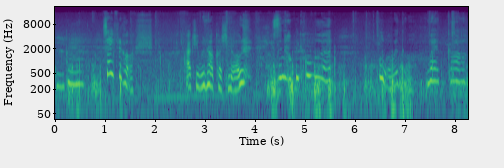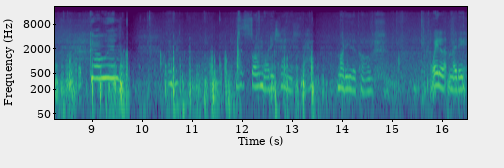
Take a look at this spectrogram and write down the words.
two, three. Safety car. Actually, we're not crushing the It's not big over there. Oh, we're go. We're go. Going. Somebody said he's to muddy the cars. Wait up, muddy.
